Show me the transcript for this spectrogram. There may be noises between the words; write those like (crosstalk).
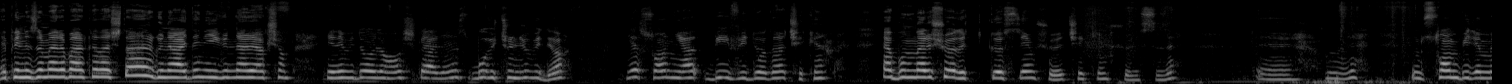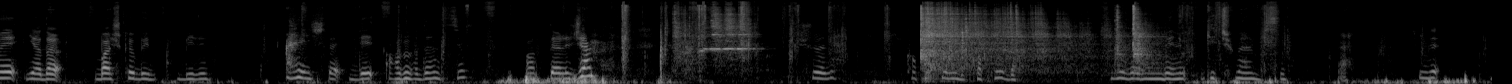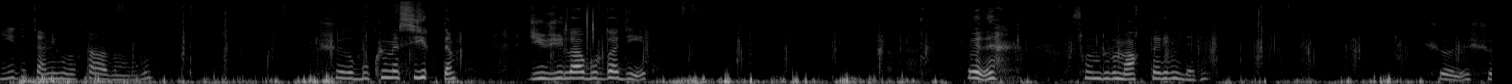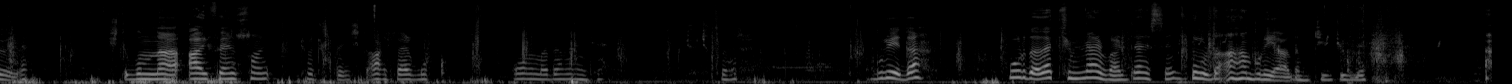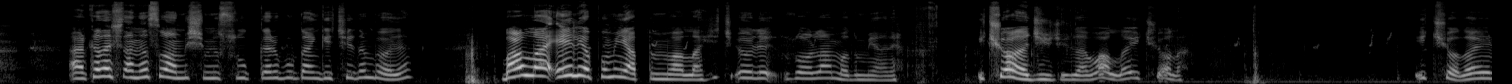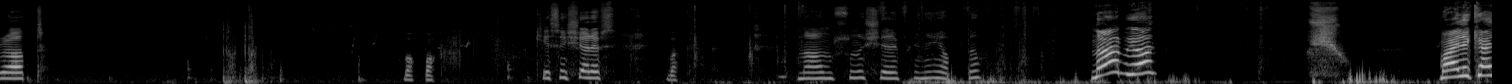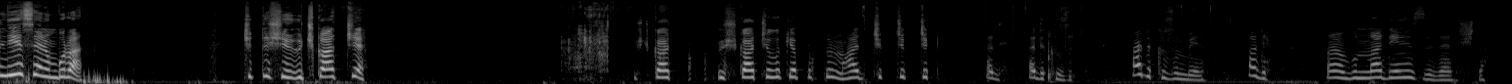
Hepinize merhaba arkadaşlar. Günaydın, iyi günler, iyi akşam. Yeni videoyla hoş geldiniz. Bu üçüncü video. Ya son ya bir video daha çekin. Ya bunları şöyle göstereyim, şöyle çekeyim şöyle size. Ee, böyle. Şimdi son birimi ya da başka bir birim (laughs) işte de, anladınız siz aktaracağım. Şöyle kapatayım bu kapıyı da. Güvenim benim geç vermesin. Şimdi 7 tane yumurta aldım bugün. Şöyle bu kümesi yıktım. Civcivler burada değil. Böyle son durumu aktarayım dedim. Şöyle şöyle. İşte bunlar Ayfer'in son çocuklar işte. Ayfer Gurk olmadan önce çocuklar. Buraya da burada da kimler var derseniz burada aha buraya aldım civcivleri. Arkadaşlar nasıl olmuş şimdi sulukları buradan geçirdim böyle. Vallahi el yapımı yaptım vallahi. Hiç öyle zorlanmadım yani. İçiyorlar civcivler vallahi içiyorlar. İçiyorlar rahat. Bak bak. Kesin şeref. Bak. Namusunu şerefine yaptım. Ne yapıyorsun? Maliken değil senin buran. Çık dışarı üç katçı. Üç kat üç katçılık yapıp durma. Hadi çık çık çık. Hadi hadi kızım. Hadi kızım benim. Hadi. Ha, bunlar denizliler işte.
